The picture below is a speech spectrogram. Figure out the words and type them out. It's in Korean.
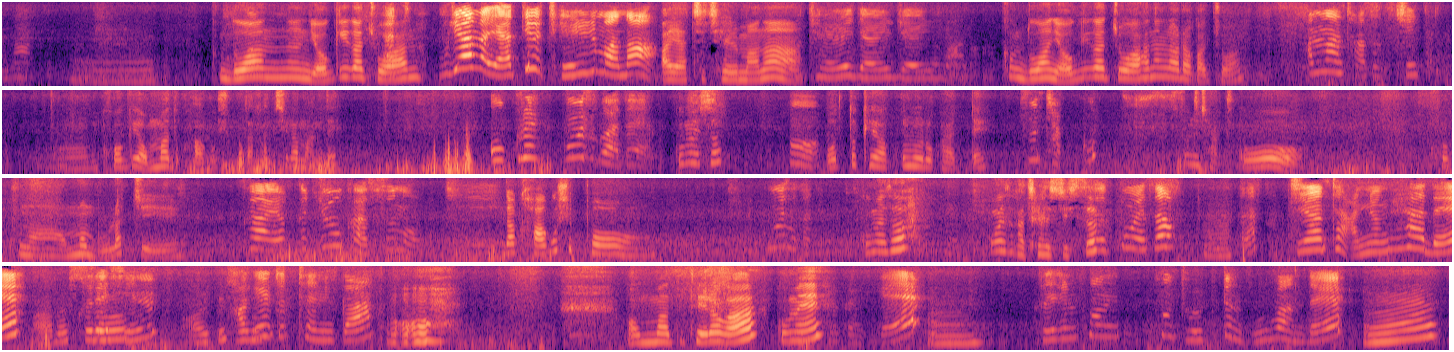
그럼 노아는 여기가 좋아? 한- 우리 하나 야채 제일 많아. 아 야채 제일 많아? 제일 제일 제일 많아. 그럼 노아는 여기가 좋아? 하늘나라가 좋아? 하나 다섯치. 어, 거기 엄마도 가고 싶다. 같이 가면 안 돼? 어 그래 꿈에서 가야 돼. 꿈에서? 어. 어떻게 가 꿈으로 갈 때? 손 잡고 손 잡고 그렇구나. 엄마 몰랐지. 그냥 이렇게 쭉 갈 수는 없지. 나 가고 싶어. 꿈에서 가자. 꿈에서? 꿈에서 같이 갈 수 있어? 그 꿈에서 응. 어? 지한테 안녕 해야 돼. 알았어. 그 대신 알겠어. 가게 해줄 테니까 어. 엄마도 데려가 꿈에. 들어갈게. 응. 대신 손, 손 절대 놓으면 안 돼. 응.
